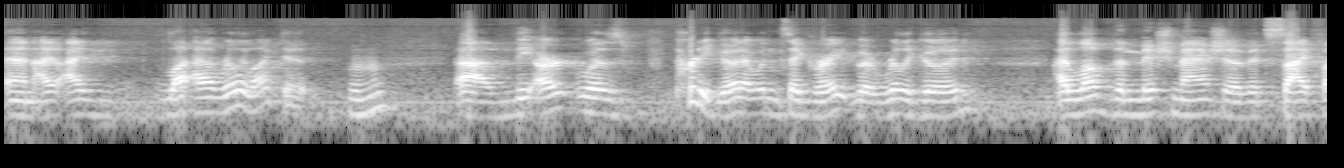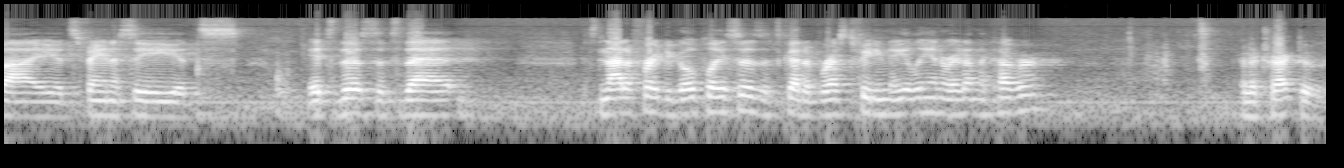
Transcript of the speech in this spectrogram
and I I, I really liked it. hmm Uh, the art was pretty good. I wouldn't say great, but really good. I love the mishmash of it's sci-fi, it's fantasy, it's it's this, it's that. It's not afraid to go places. It's got a breastfeeding alien right on the cover. An attractive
